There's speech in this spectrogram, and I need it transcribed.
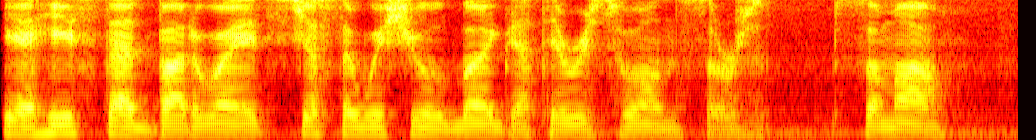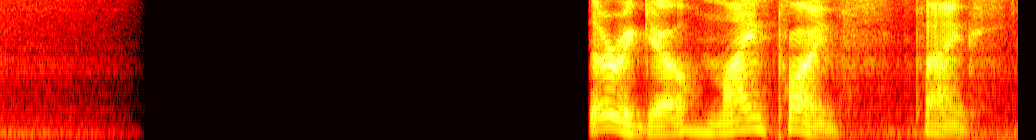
Yeah, he's dead by the way, it's just a visual bug that he respawns or somehow. There we go, 9 points, thanks.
